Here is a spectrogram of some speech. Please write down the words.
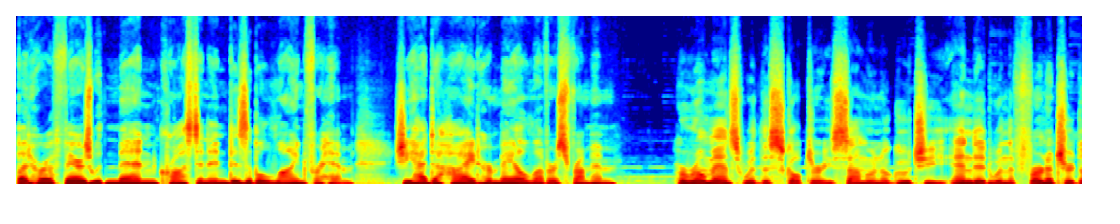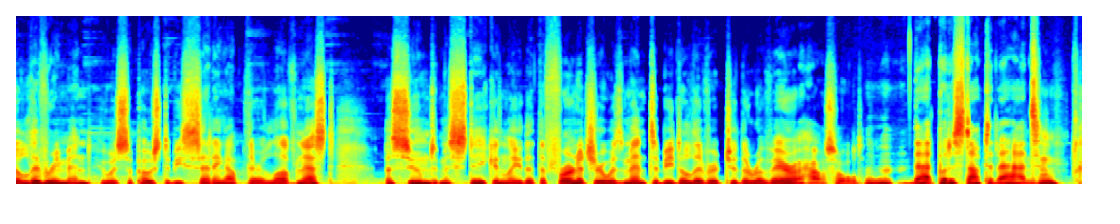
but her affairs with men crossed an invisible line for him. She had to hide her male lovers from him. Her romance with the sculptor Isamu Noguchi ended when the furniture deliveryman, who was supposed to be setting up their love nest, assumed mistakenly that the furniture was meant to be delivered to the Rivera household. Mm, that put a stop to that. Mm-hmm.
